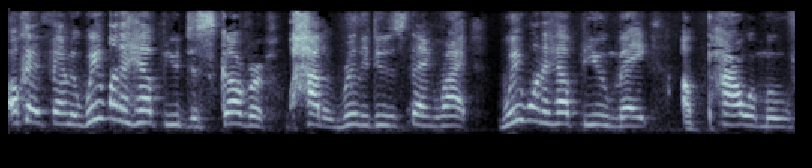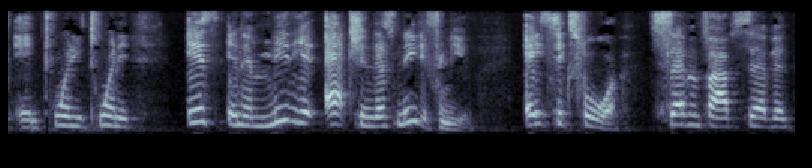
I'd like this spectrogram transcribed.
Okay, family, we want to help you discover how to really do this thing right. We want to help you make a power move in 2020. It's an immediate action that's needed from you. 864 757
